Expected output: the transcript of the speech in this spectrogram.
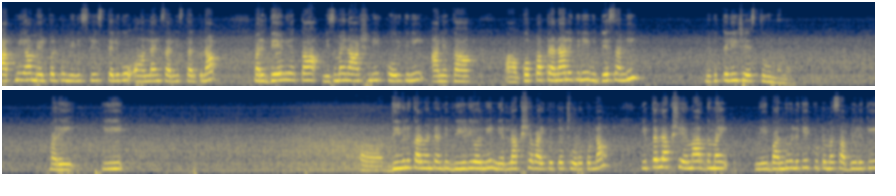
Atmiya Melkolpu ministries Telugu online service తరపున మరి దేవుని యొక్క నిజమైన ఆశని కోరికని ఆయన యొక్క గొప్ప ప్రణాళికని ఉద్దేశాన్ని మీకు తెలియజేస్తూ ఉన్నాను. మరి ఈ ఆ, దీవెనకరమైనటువంటి వీడియోని నిర్లక్ష్య వైఖరితో చూడకుండా ఇతరుల క్షేమార్థమై మీ బంధువులకి కుటుంబ సభ్యులకి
